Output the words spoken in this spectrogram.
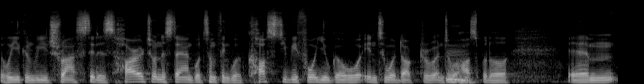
who you can really trust. It is hard to understand what something will cost you before you go into a doctor or into mm. a hospital. Um,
